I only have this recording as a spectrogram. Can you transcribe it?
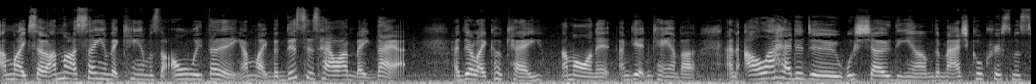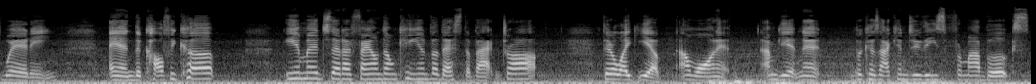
I'm like, so I'm not saying that Canva's the only thing. I'm like, but this is how I made that. And they're like, okay, I'm on it. I'm getting Canva. And all I had to do was show them the magical Christmas wedding and the coffee cup image that I found on Canva. That's the backdrop. They're like, yep, I want it. I'm getting it because I can do these for my books.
